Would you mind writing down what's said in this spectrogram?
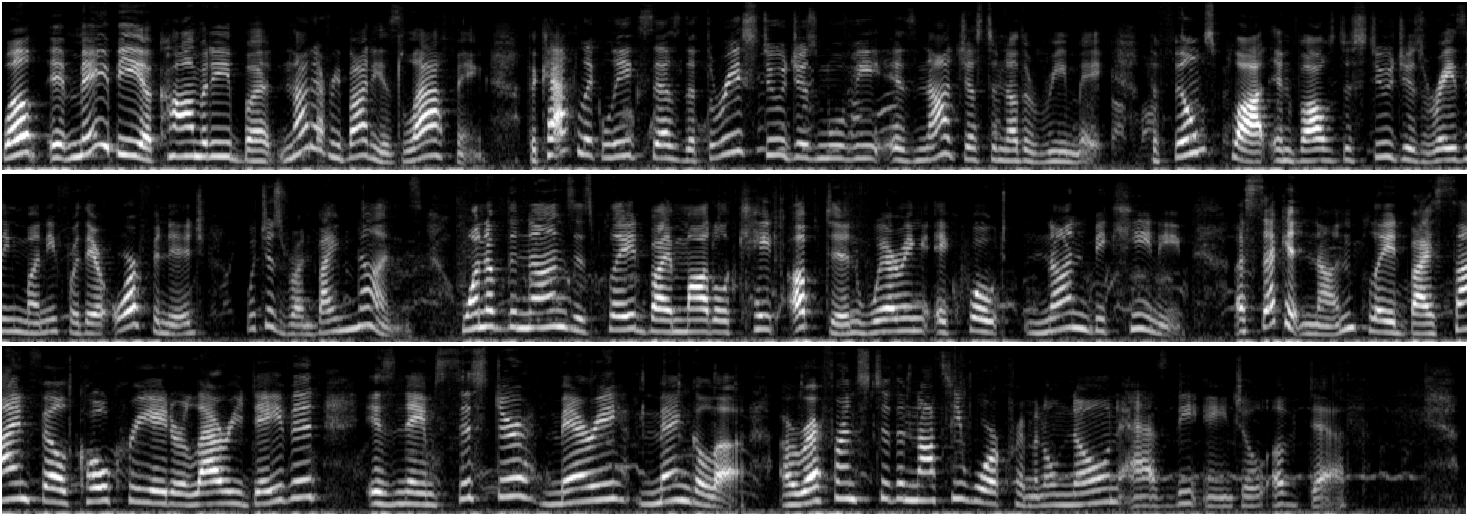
Well, it may be a comedy, but not everybody is laughing. The Catholic League says the Three Stooges movie is not just another remake. The film's plot involves the Stooges raising money for their orphanage, which is run by nuns. One of the nuns is played by model Kate Upton, wearing a quote, nun bikini. A second nun, played by Seinfeld co creator Larry David, is named Sister Mary Mengele, a reference to the Nazi war criminal known as the Angel of Death.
